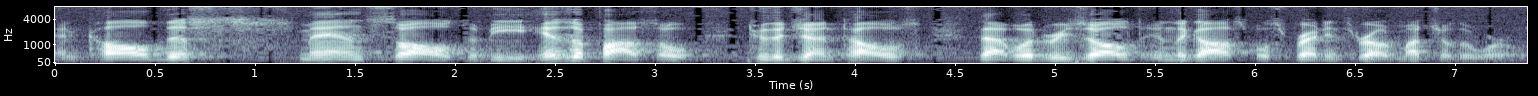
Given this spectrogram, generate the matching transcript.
And called this man Saul to be his apostle to the Gentiles that would result in the gospel spreading throughout much of the world.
